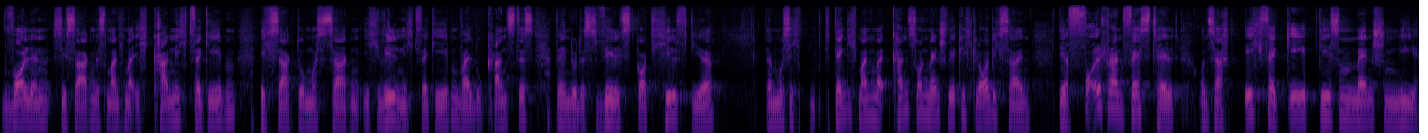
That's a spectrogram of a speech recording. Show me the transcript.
wollen, sie sagen das manchmal, ich kann nicht vergeben. Ich sage, du musst sagen, ich will nicht vergeben, weil du kannst es, wenn du das willst. Gott hilft dir. Dann muss ich, denke ich manchmal, kann so ein Mensch wirklich gläubig sein, der voll dran festhält und sagt, ich vergebe diesem Menschen nie.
